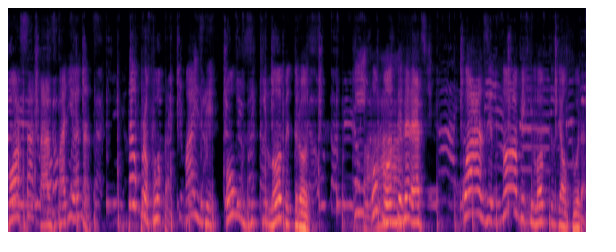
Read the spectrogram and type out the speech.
Fossa das Marianas. Tão profunda, mais de 11 quilômetros, que o Monte Everest, quase 9 quilômetros de altura.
